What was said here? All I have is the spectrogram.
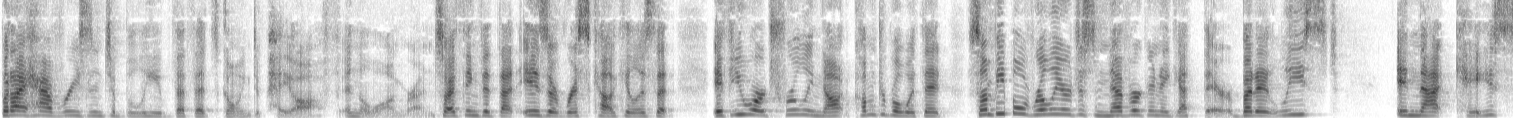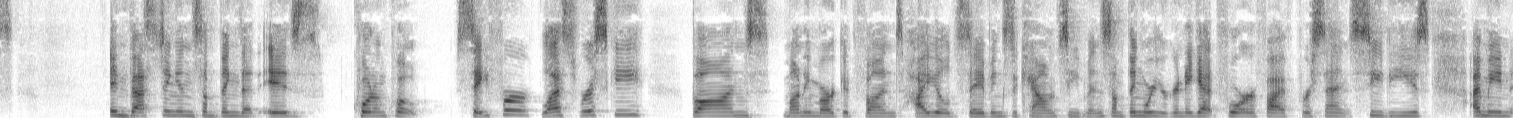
but I have reason to believe that that's going to pay off in the long run. So I think that that is a risk calculus that if you are truly not comfortable with it, some people really are just never going to get there. But at least in that case, investing in something that is quote unquote safer, less risky, bonds, money market funds, high yield savings accounts, even something where you're going to get four or 5% CDs. I mean,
